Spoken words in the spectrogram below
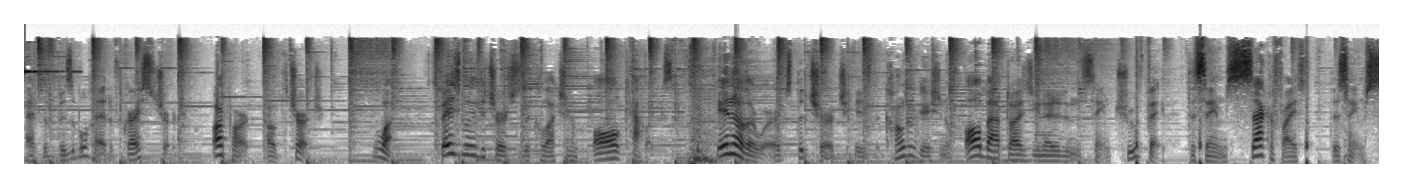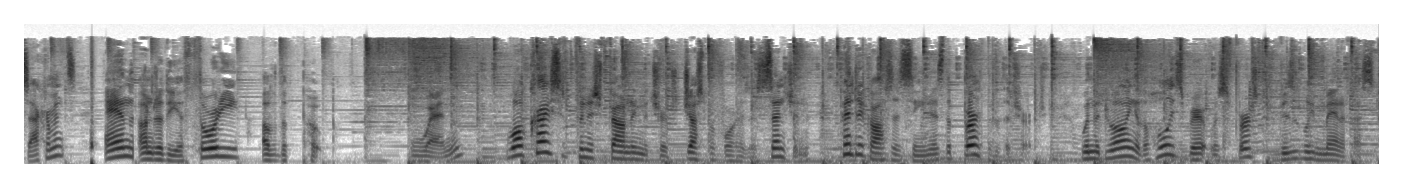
as the visible head of Christ's church are part of the church. What? Basically, the church is a collection of all Catholics. In other words, the church is the congregation of all baptized united in the same true faith, the same sacrifice, the same sacraments, and under the authority of the Pope. When? While Christ had finished founding the church just before his ascension, Pentecost is seen as the birth of the church, when the dwelling of the Holy Spirit was first visibly manifested,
